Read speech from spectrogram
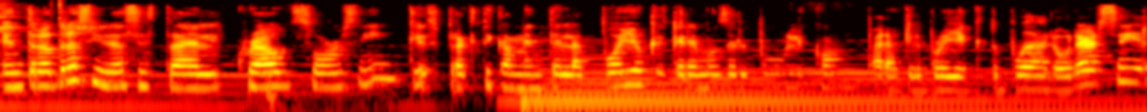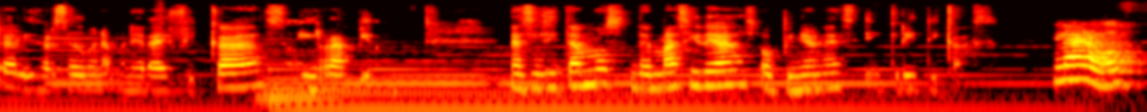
Entre otras ideas está el crowdsourcing, que es prácticamente el apoyo que queremos del público para que el proyecto pueda lograrse y realizarse de una manera eficaz y rápido. Necesitamos de más ideas, opiniones y críticas. Claro,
